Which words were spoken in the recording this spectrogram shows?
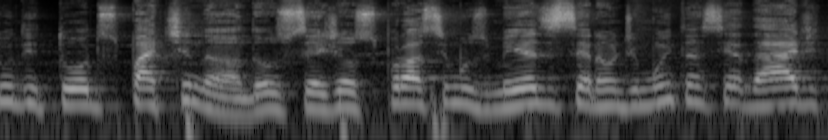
tudo e todos patinando. Ou seja, os próximos meses serão de muita ansiedade,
